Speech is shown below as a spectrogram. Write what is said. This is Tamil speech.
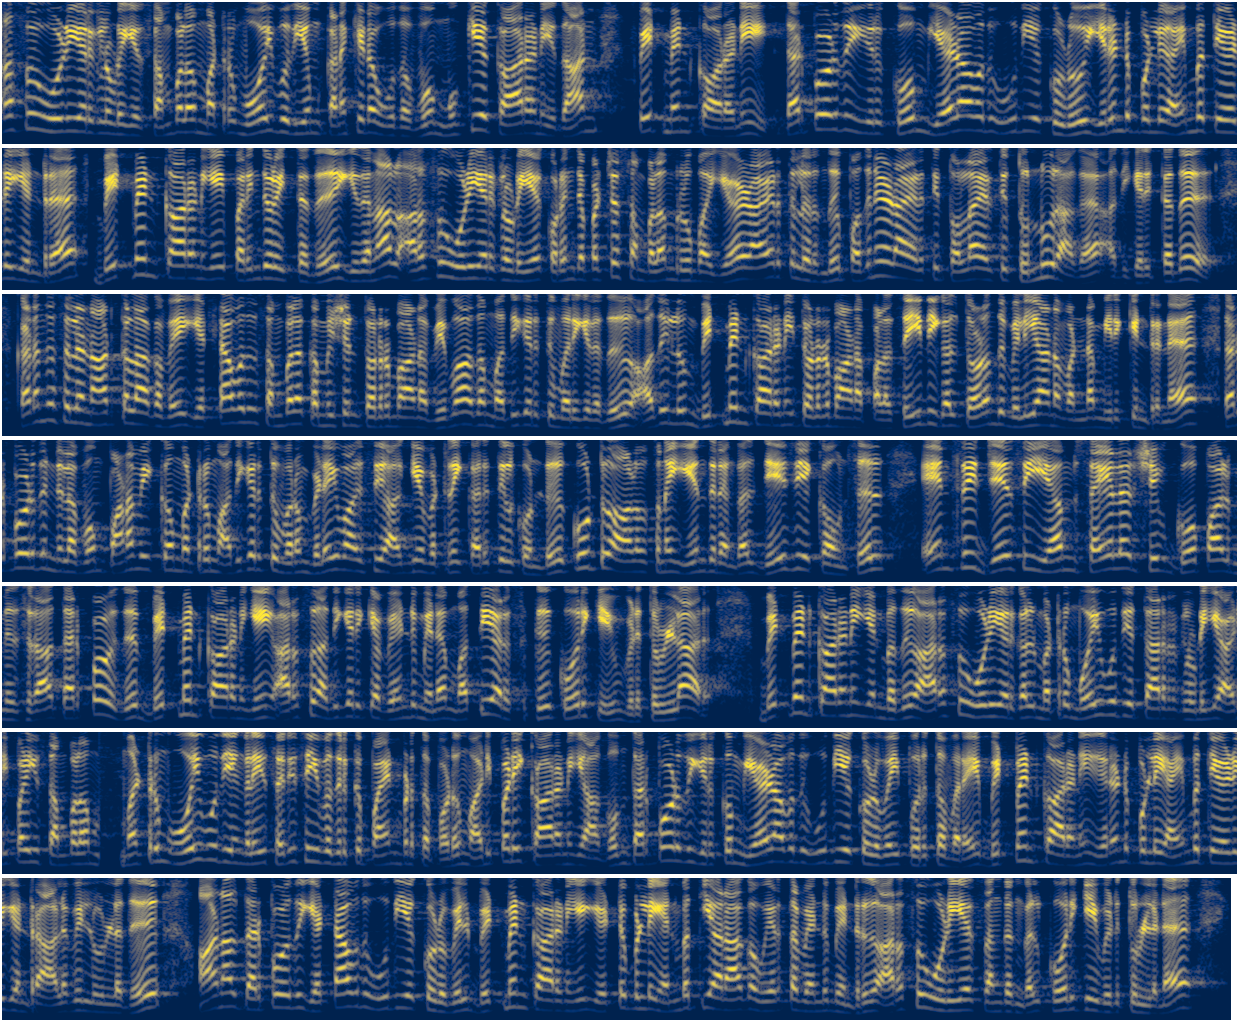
அரசு ஊழியர்களுடைய சம்பளம் மற்றும் ஓய்வூதியம் கணக்கிட உதவும் முக்கிய காரணி தான் பிட்மெண்ட் காரணி. தற்பொழுது இருக்கும் ஏழாவது ஊதிய குழு இரண்டு புள்ளி ஐம்பத்தி ஏழு என்ற பிட்மெண்ட் காரணியை பரிந்துரைத்தது. இதனால் அரசு ஊழியர்களுடைய குறைந்த குறைந்தபட்ச சம்பளம் ரூபாய் ஏழாயிரத்திலிருந்து பதினேழாயிரத்தி தொள்ளாயிரத்தி தொண்ணூறாக அதிகரித்தது. கடந்த சில நாட்களாகவே எட்டாவது சம்பள கமிஷன் தொடர்பான விவாதம் அதிகரித்து வருகிறது. அதிலும் பிட்மெண்ட் காரணி தொடர்பான பல செய்திகள் தொடர்ந்து வெளியான வண்ணம் இருக்கின்றன. தற்பொழுது நிலவும் பணவீக்கம் மற்றும் அதிகரித்து வரும் விலைவாசி ஆகியவற்றை கருத்தில் கொண்டு கூட்டு ஆலோசனை இயந்திரங்கள் தேசிய கவுன்சில் என்சிஜேசிஎம் செயலர் ஷிவ் கோபால் மிஸ்ரா தற்பொழுது பிட்மென்ட் காரணியை அரசு அதிகரிக்க வேண்டும் என மத்திய அரசுக்கு கோரிக்கையும் விடுத்துள்ளார். பிட்மென்ட் காரணி என்பது அரசு ஊழியர்கள் மற்றும் ஓய்வூதியதாரர்களுடைய அடிப்படை சம்பளம் மற்றும் ஓய்வூதியங்களை சரி செய்வதற்கு பயன்படுத்தப்படும் அடிப்படை காரணியாகும் தற்பொழுது இருக்கும் ஏழாவது ஊதிய குழுவை பொறுத்தவரை பிட்மெண்ட் காரணி இரண்டு புள்ளி ஐம்பத்தி ஏழு என்ற அளவில் உள்ளது. ஆனால் தற்பொழுது எட்டாவது ஊதிய குழுவில் பிட்மெண்ட் காரணியை எட்டு புள்ளி எண்பத்தி ஆறாக உயர்த்த வேண்டும் என்று அரசு ஊழியர் சங்கங்கள் கோரிக்கை விடுத்துள்ளன.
